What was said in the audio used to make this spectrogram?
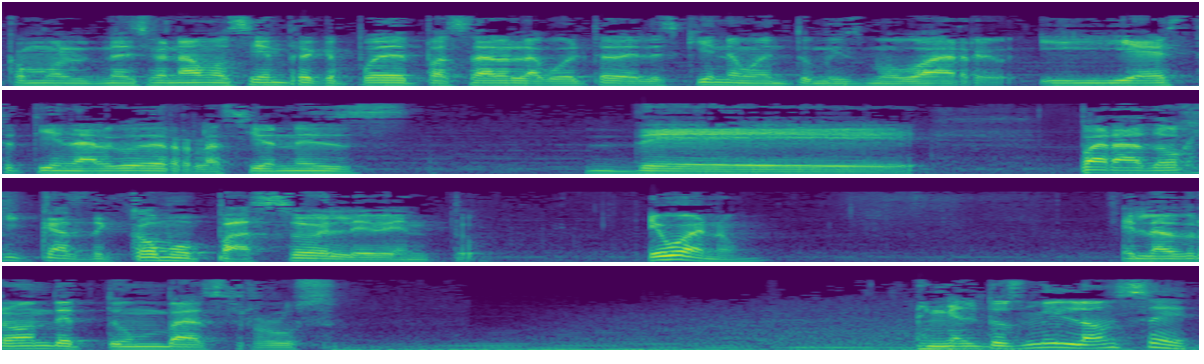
como mencionamos siempre, que puede pasar a la vuelta de la esquina o en tu mismo barrio. Y este tiene algo de relaciones de paradójicas de cómo pasó el evento. Y bueno, el ladrón de tumbas ruso. En el 2011,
